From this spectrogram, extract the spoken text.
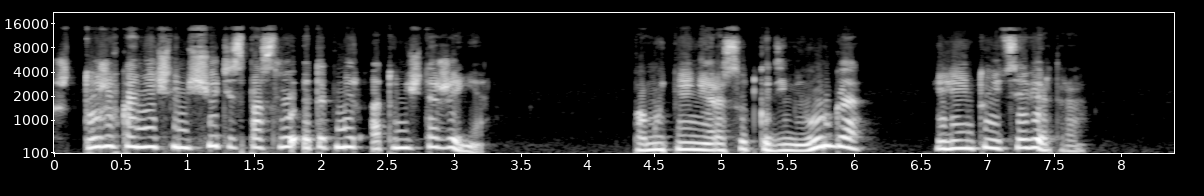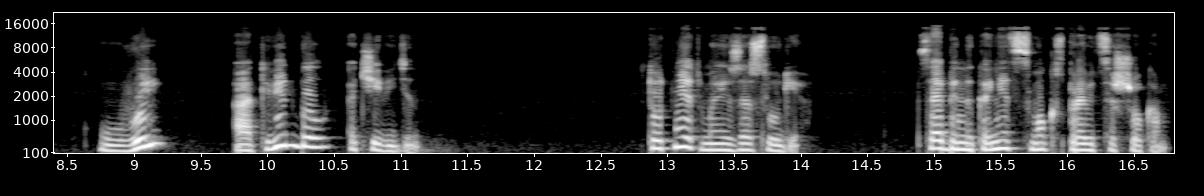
Что же в конечном счете спасло этот мир от уничтожения? Помутнение рассудка Демиурга или интуиция Вертера? Увы, ответ был очевиден. Тут нет моей заслуги. Сабин наконец смог справиться с шоком.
